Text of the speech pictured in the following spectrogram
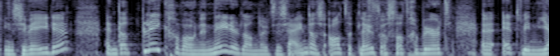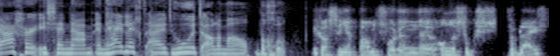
in Zweden. En dat bleek gewoon een Nederlander te zijn. Dat is altijd leuk als dat gebeurt. Uh, Edwin Jager is zijn naam en hij legt uit hoe het allemaal begon. Ik was in Japan voor een uh, onderzoeksverblijf.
